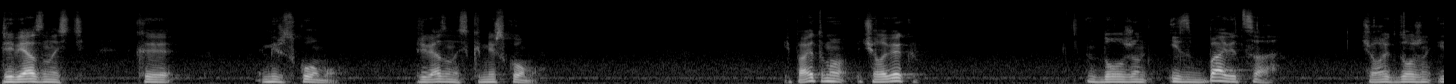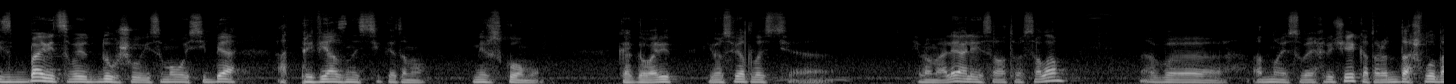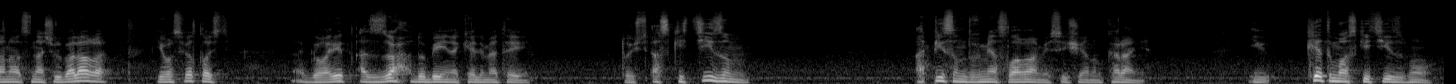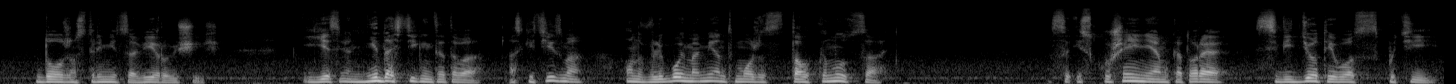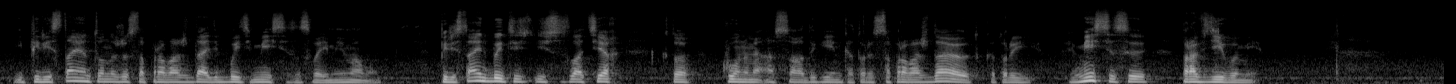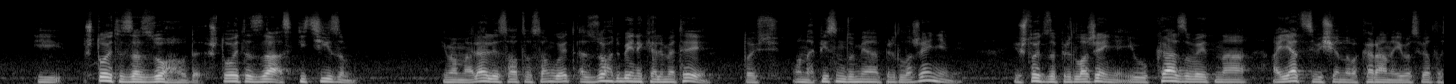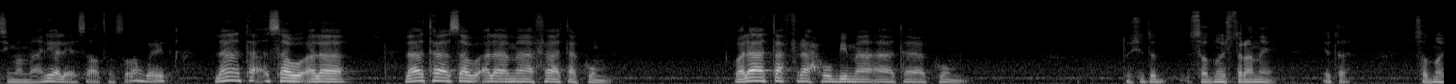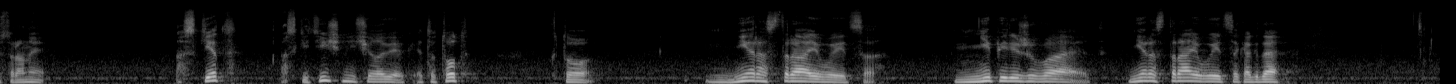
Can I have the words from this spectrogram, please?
привязанность к мирскому, привязанность к мирскому. И поэтому человек должен избавиться, человек должен избавить свою душу и самого себя от привязанности к этому мирскому. Как говорит его светлость э, имам Али, алейхиссалату вассалам, в одной из своих речей, которое дошло до нас в Началь Балага, его светлость говорит «Аззахду бейна калиматейн». То есть аскетизм описан двумя словами в Священном Коране. И к этому аскетизму должен стремиться верующий. И если он не достигнет этого аскетизма, он в любой момент может столкнуться с искушением, которое сведет его с пути, и перестанет он уже сопровождать, быть вместе со своим имамом перестанет быть из, из числа тех, кто кунами асадыгин, которые сопровождают, которые вместе с правдивыми. И что это за зохд? Что это за аскетизм? Имам Аля, алисату сам говорит, азохд бейна калиматейн. То есть он написан двумя предложениями. И что это за предложение? И указывает на аят священного Корана, его светлость имам Али, алисату вассалам, говорит, «Ла та'сау аля, ла та'сау аля ма фатакум, ва ла тафраху бима атакум». То есть это, с одной стороны, это, с одной стороны, аскет, аскетичный человек, это тот, кто не расстраивается, не переживает, не расстраивается, когда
